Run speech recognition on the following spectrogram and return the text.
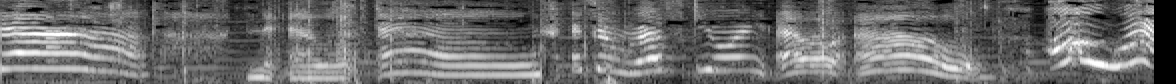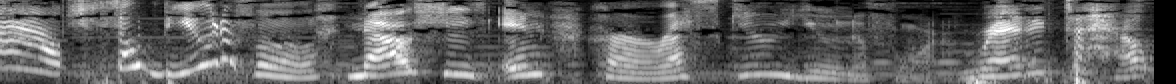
yeah. An LOL. It's a rescuing LOL. Oh, wow! She's so beautiful. Now she's in her rescue uniform, ready to help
